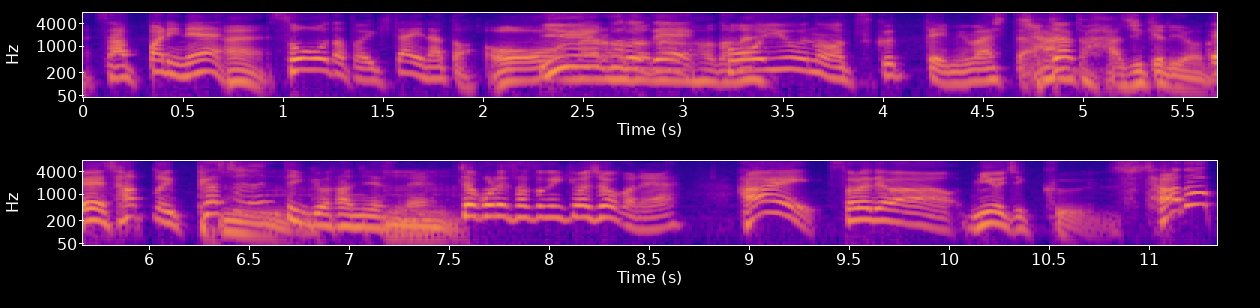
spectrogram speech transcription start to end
らさっぱりはねい。ソーダといきたいなと。いうことでこういうのを作ってみました。ちゃんと弾けるようなえー、さっとピャシュンっていく感じですね、うん。じゃあこれ早速いきましょうかね。はい。それではミュージックスタート。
